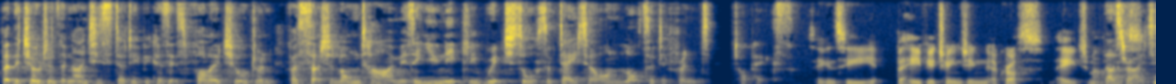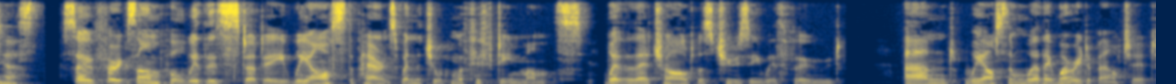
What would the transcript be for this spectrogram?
But the Children of the 90s study, because it's followed children for such a long time, is a uniquely rich source of data on lots of different topics. So you can see behaviour changing across age markers. That's right. Yes. So, for example, with this study, we asked the parents when the children were 15 months whether their child was choosy with food. And we asked them were they worried about it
